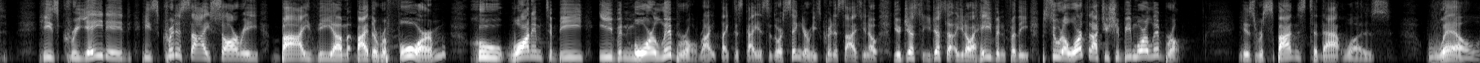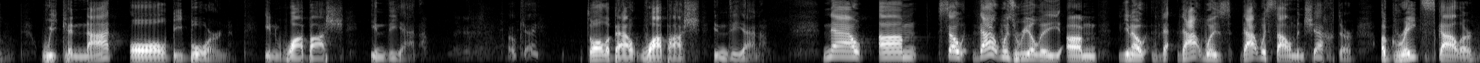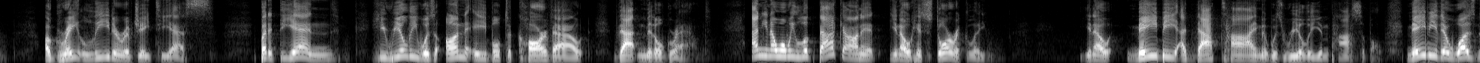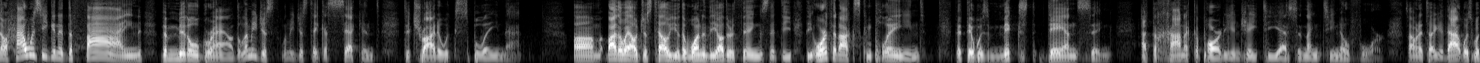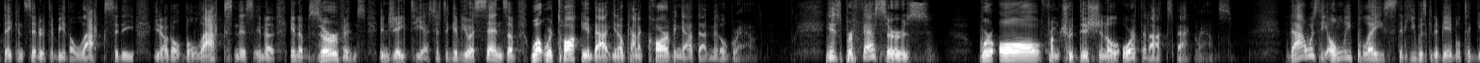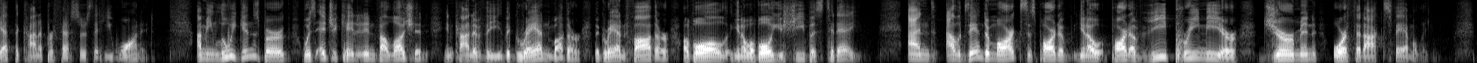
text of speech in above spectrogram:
he's created, he's criticized, sorry, by the, um, by the reform who want him to be even more liberal, right? Like this guy Isidore Singer, he's criticized, you know, you're just, you're just a, you know, a haven for the pseudo-orthodox, you should be more liberal. His response to that was, well, we cannot all be born in Wabash, Indiana. Okay? It's all about Wabash, Indiana. Now, um, so that was really, um, you know, that, that was that was Solomon Schechter, a great scholar, a great leader of JTS, but at the end, he really was unable to carve out that middle ground. And you know, when we look back on it, you know, historically, you know, maybe at that time it was really impossible. Maybe there was no how was he going to define the middle ground? Let me just let me just take a second to try to explain that. Um, by the way, I'll just tell you that one of the other things that the, the Orthodox complained that there was mixed dancing at the Hanukkah party in JTS in 1904. So I'm going to tell you that was what they considered to be the laxity, you know, the, the laxness in, a, in observance in JTS, just to give you a sense of what we're talking about, you know, kind of carving out that middle ground. His professors were all from traditional Orthodox backgrounds. That was the only place that he was going to be able to get the kind of professors that he wanted. I mean, Louis Ginzberg was educated in Volozhin, in kind of the, the grandmother, the grandfather of all, you know, of all yeshivas today. And Alexander Marx is part of, you know, part of the premier German Orthodox family.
